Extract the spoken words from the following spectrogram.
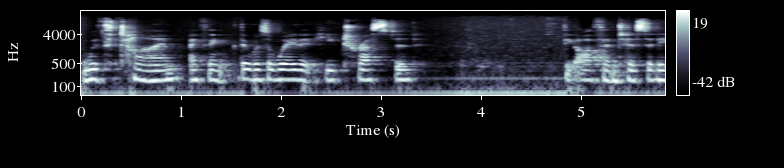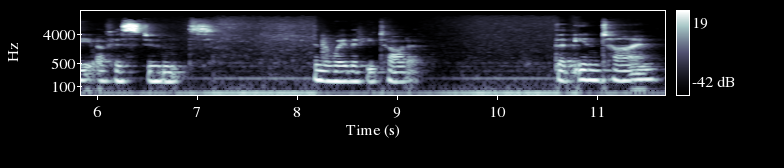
with time, I think there was a way that he trusted the authenticity of his students in the way that he taught it. That in time,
